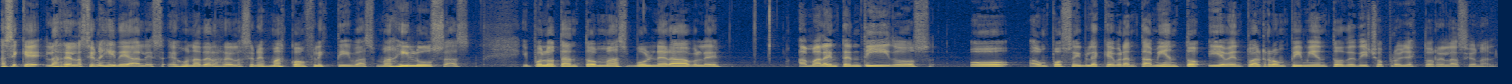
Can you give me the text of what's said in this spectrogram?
Así que las relaciones ideales es una de las relaciones más conflictivas, más ilusas y por lo tanto más vulnerable a malentendidos o a un posible quebrantamiento y eventual rompimiento de dicho proyecto relacional.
